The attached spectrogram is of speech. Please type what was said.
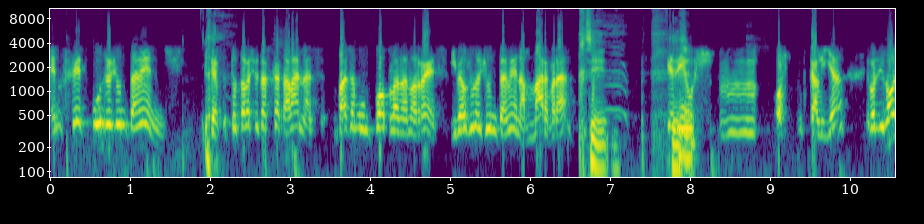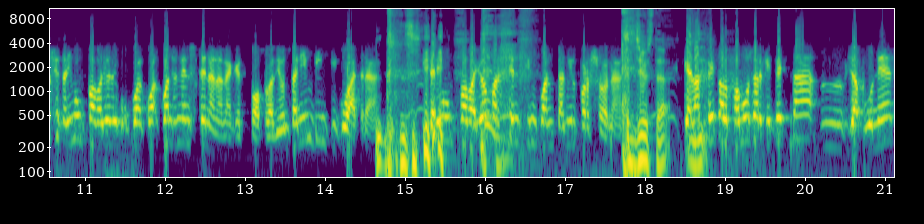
hem fet uns ajuntaments que totes les ciutats catalanes vas a un poble de no res i veus un ajuntament amb marbre, Sí. que Sí. dius, mm, "Ost, calia? Llavors diu, no, si tenim un pavelló, diu, "Qua- qua- quants nens tenen en aquest poble? Diu, en tenim 24. I tenim un pavelló per 150.000 persones. Justa. Que l'ha fet el famós arquitecte mm, japonès,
